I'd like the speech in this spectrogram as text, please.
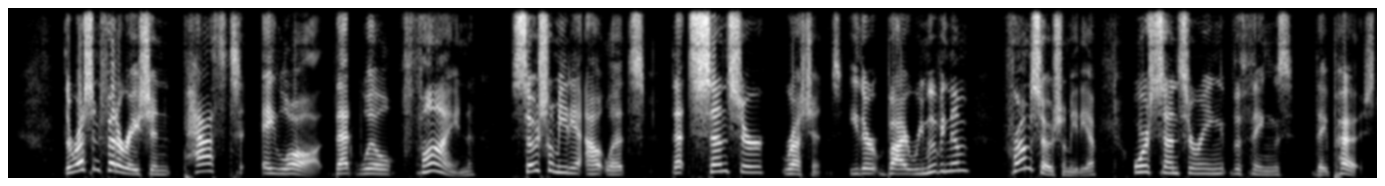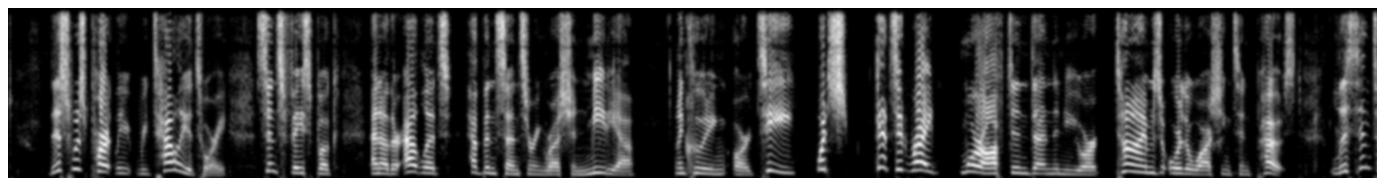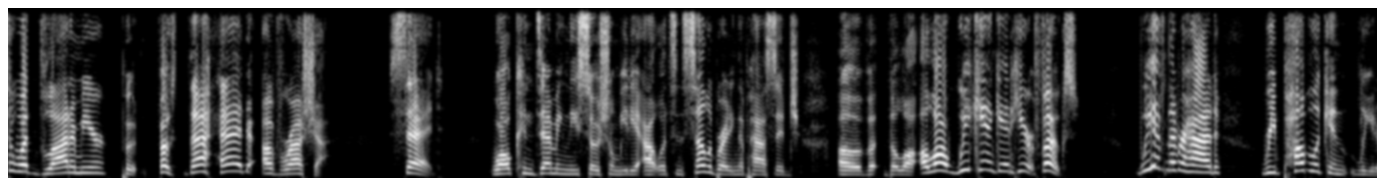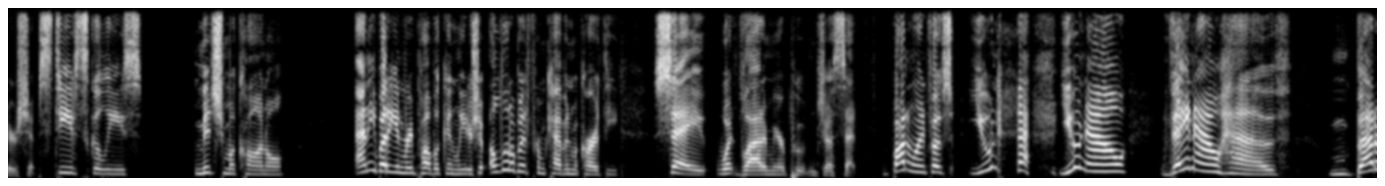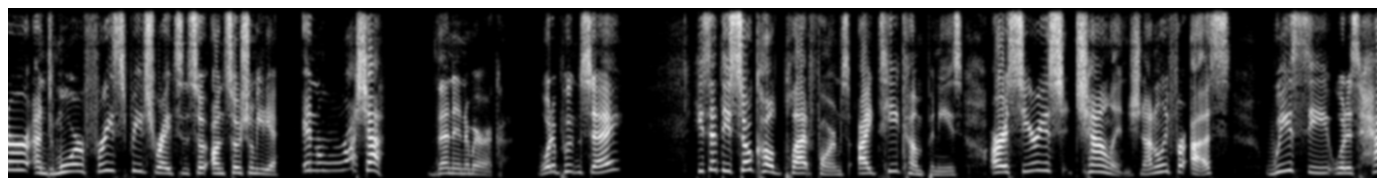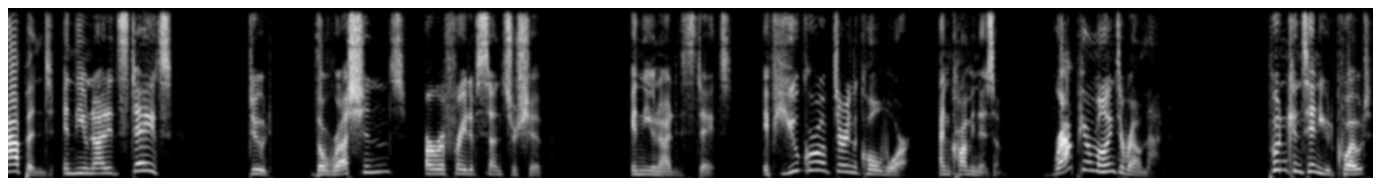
The Russian Federation passed a law that will fine social media outlets that censor Russians, either by removing them from social media or censoring the things they post. This was partly retaliatory since Facebook and other outlets have been censoring Russian media, including RT, which gets it right more often than the New York Times or the Washington Post. Listen to what Vladimir Putin, folks, the head of Russia, said while condemning these social media outlets and celebrating the passage of the law. A law we can't get here. Folks, we have never had Republican leadership, Steve Scalise, Mitch McConnell, anybody in Republican leadership, a little bit from Kevin McCarthy, say what Vladimir Putin just said. Bottom line, folks, you you now they now have better and more free speech rights so, on social media in Russia than in America. What did Putin say? He said these so called platforms, IT companies, are a serious challenge, not only for us, we see what has happened in the United States. Dude, the Russians are afraid of censorship in the United States. If you grew up during the Cold War and communism, wrap your mind around that. Putin continued, quote,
